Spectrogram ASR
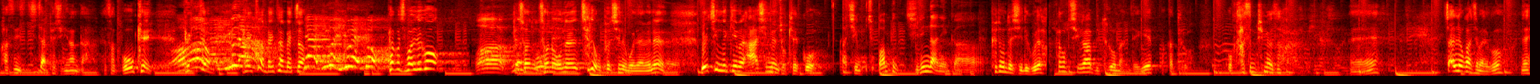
가슴이 진짜 안 펴지긴 한다. 그래서 오케이. 100점. 100점 100점 100점. 야 이거 이거야 이거. 팔꿈치 벌리고. 와. 전, 저는 오늘 최대 목표치는 뭐냐면은 외측 느낌을 아시면 좋겠고. 아 지금 펌핑 지린다니까. 표정도 시리고요. 팔꿈치가 밑으로 오면 안 되게 바깥으로. 어, 가슴 피면서. 네 잘려가지 말고 네.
